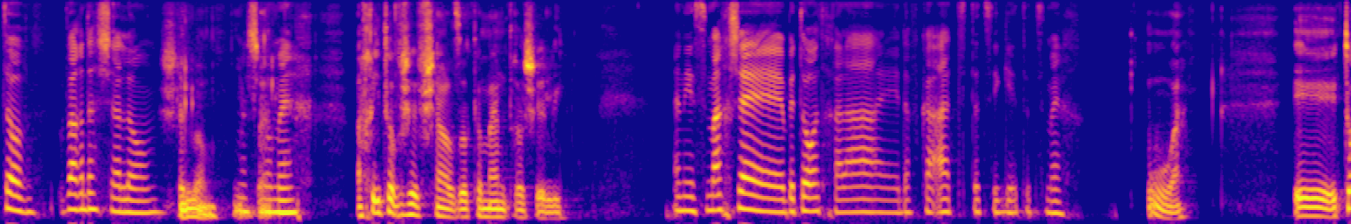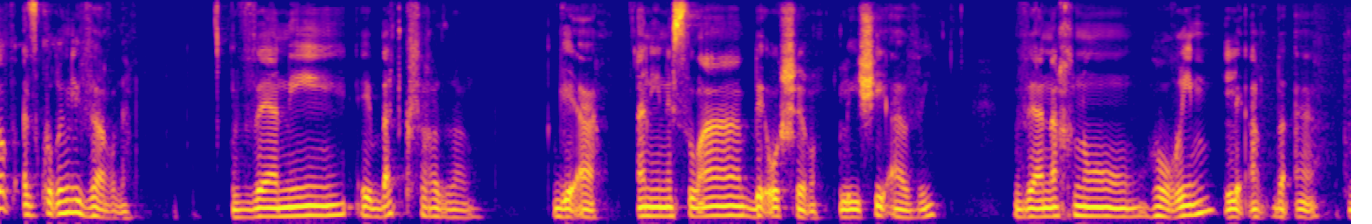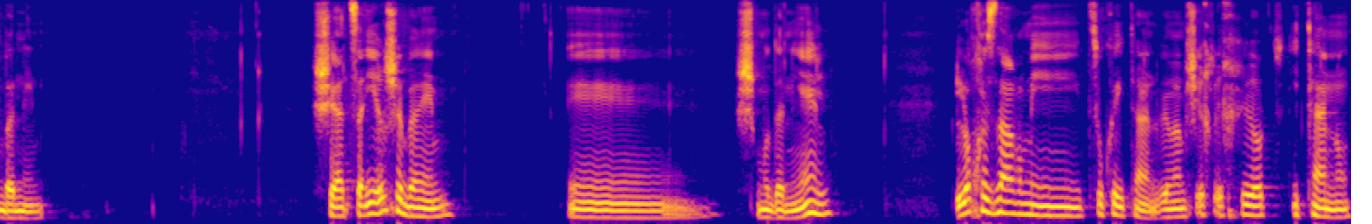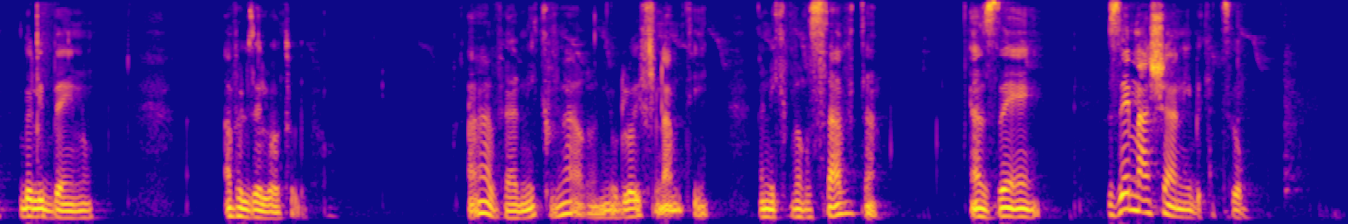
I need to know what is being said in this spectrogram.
טוב, ורדה, שלום. שלום. מה שלומך? הכי טוב שאפשר, זאת המנטרה שלי. אני אשמח שבתור התחלה אה, דווקא את תציגי את עצמך. או-אה. אה, טוב, אז קוראים לי ורדה, ואני אה, בת כפר אזר, גאה. אני נשואה באושר לאישי אבי, ואנחנו הורים לארבעה בנים. שהצעיר שבהם, אה, שמו דניאל, לא חזר מצוק איתן וממשיך לחיות איתנו, בליבנו. אבל זה לא אותו דבר. אה, ואני כבר, אני עוד לא הפנמתי, אני כבר סבתא. אז זה, זה מה שאני בקיצור.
